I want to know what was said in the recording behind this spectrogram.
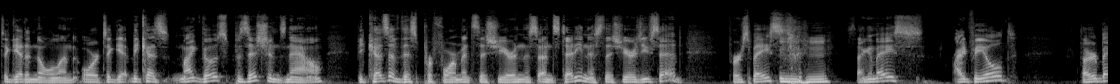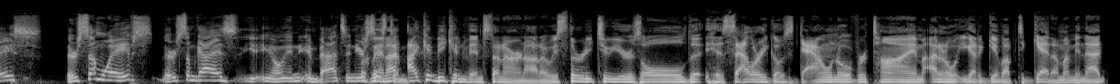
to get a Nolan or to get, because Mike, those positions now, because of this performance this year and this unsteadiness this year, as you said, first base, mm-hmm. second base, right field, third base, there's some waves. There's some guys, you, you know, in, in bats in your Look, man, system. I, I could be convinced on Arenado. He's 32 years old. His salary goes down over time. I don't know what you got to give up to get him. I mean, that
